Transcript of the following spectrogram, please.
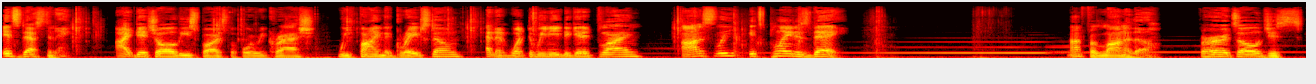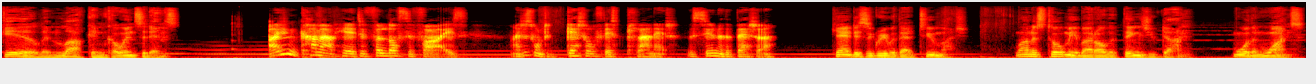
It's destiny. I ditch all these parts before we crash. We find the gravestone, and then what do we need to get it flying? Honestly, it's plain as day. Not for Lana, though. For her, it's all just skill and luck and coincidence. I didn't come out here to philosophize. I just want to get off this planet. The sooner the better. Can't disagree with that too much. Lana's told me about all the things you've done. More than once.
